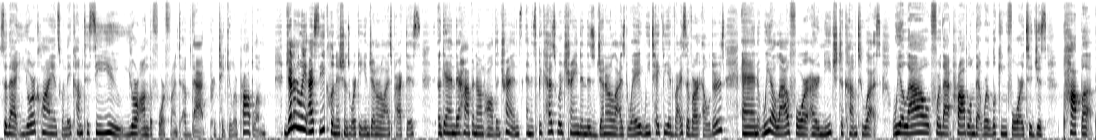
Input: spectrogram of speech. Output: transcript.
so that your clients, when they come to see you, you're on the forefront of that particular problem. Generally, I see clinicians working in generalized practice. Again, they're hopping on all the trends, and it's because we're trained in this generalized way. We take the advice of our elders and we allow for our niche to come to us. We allow for that problem that we're looking for to just pop up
